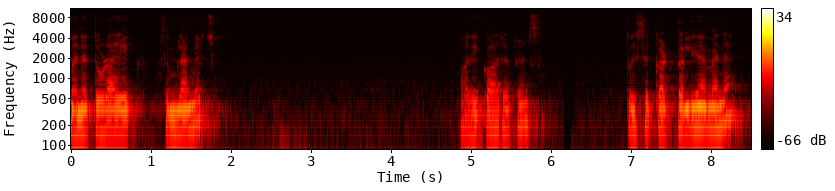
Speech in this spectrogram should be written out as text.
मैंने तोड़ा एक शिमला मिर्च। और एक और है फ्रेंड्स। तो इसे कट कर लिया मैंने।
